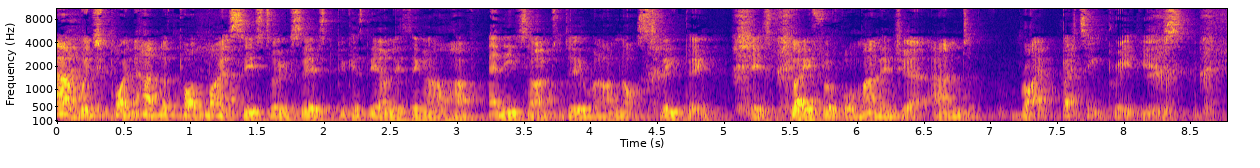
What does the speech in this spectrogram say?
At which point, Hand of Pod might cease to exist because the only thing I'll have any time to do when I'm not sleeping is play Football Manager and write betting previews.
